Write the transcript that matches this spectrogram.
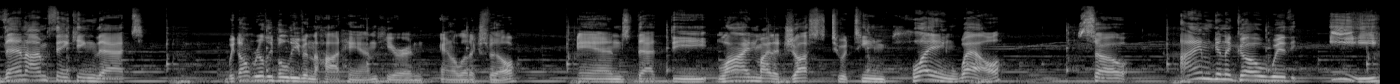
Then I'm thinking that we don't really believe in the hot hand here in Analyticsville, and that the line might adjust to a team playing well. So I'm going to go with E.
